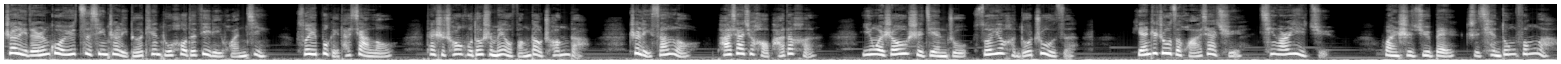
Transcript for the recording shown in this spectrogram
这里的人过于自信这里得天独厚的地理环境，所以不给他下楼。但是窗户都是没有防盗窗的。这里三楼，爬下去好爬得很。因为是欧式建筑，所以有很多柱子，沿着柱子滑下去轻而易举。万事俱备，只欠东风了。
